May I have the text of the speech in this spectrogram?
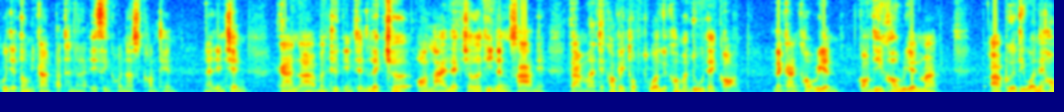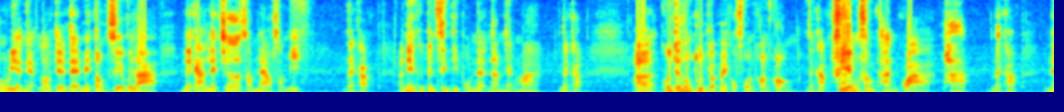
ควรจะต้องมีการพัฒนา asynchronous content นะอย่างเช่นการบันทึกอย่างเช่น lecture ออนไลน์ lecture ที่นักศึกษาเนี่ยสามารถจะเข้าไปทบทวนหรือเข้ามาดูได้ก่อน ในการเข้าเรียนก่อนที่เข้าเรียนมาเพื่อที่ว่าในห้องเรียนเนี่ยเราจะได้ไม่ต้องเสียเวลาในการ lecture ซ้ำแล้วซ้ำอีกนะครับอันนี้คือเป็นสิ่งที่ผมแนะนำอย่างมากนะครับควรจะลงทุนกับไมโครโฟนก่อนกล้องนะครับเสียงสำคัญกว่าภาพนะครับใน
